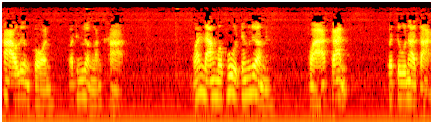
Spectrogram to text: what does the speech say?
ข้าวเรื่องก่อนว่าถึงเรื่องหลังคา วันหลังมาพูดถึงเรื่องขวากั้น ประตูหน้าต่าง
